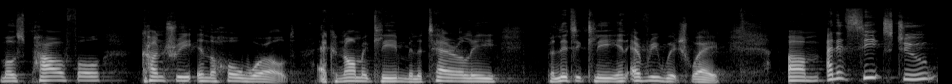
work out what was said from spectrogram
most powerful country in the whole world, economically, militarily, politically, in every which way. Um, and it seeks to,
